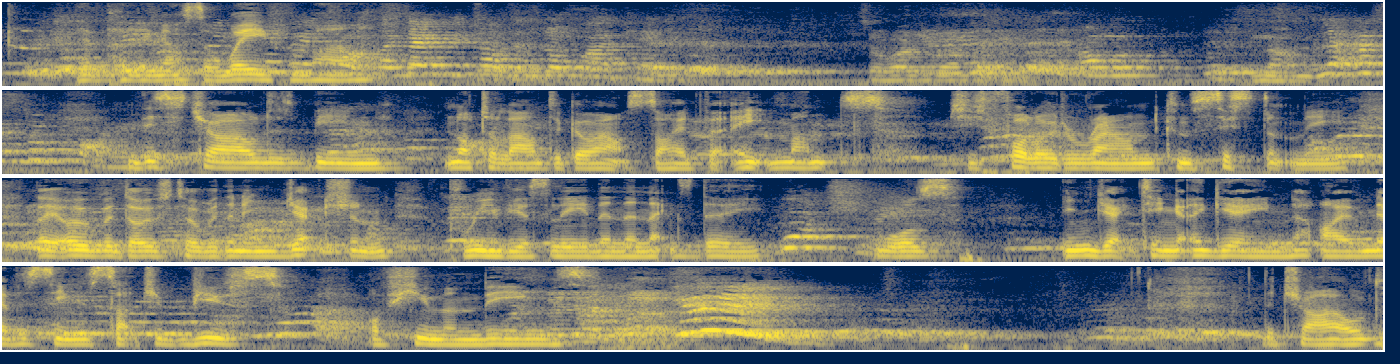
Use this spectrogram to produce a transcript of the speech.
They're pulling us away from her. I gave you told it's not working. So what do you want to do? I No. let her stop crying. This child has been not allowed to go outside for eight months. She's followed around consistently. They overdosed her with an injection previously, then the next day was injecting again. I have never seen such abuse of human beings. The child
